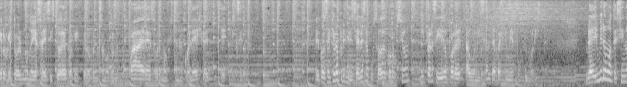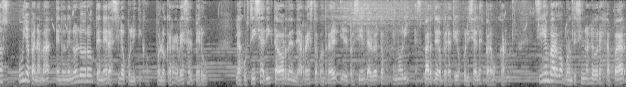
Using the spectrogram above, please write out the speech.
Creo que todo el mundo ya sabe esa historia porque creo que nos han contado nuestros padres, hemos visto en el colegio, etc. El consejero presidencial es acusado de corrupción y perseguido por el agonizante régimen fujimorista. Vladimiro Montesinos huye a Panamá, en donde no logra obtener asilo político, por lo que regresa al Perú. La justicia dicta orden de arresto contra él y el presidente Alberto Fujimori es parte de operativos policiales para buscarlo. Sin embargo, Montesinos logra escapar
